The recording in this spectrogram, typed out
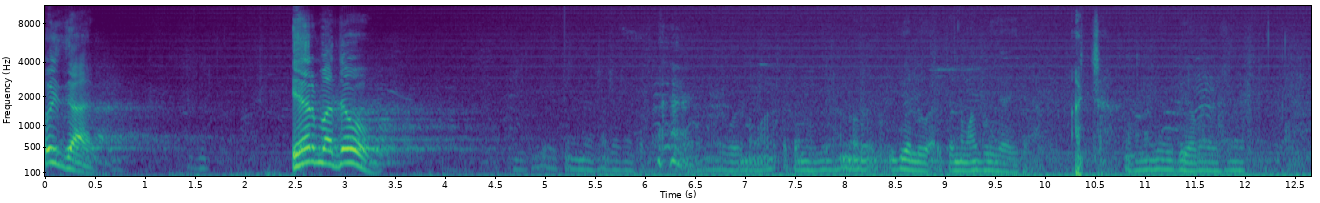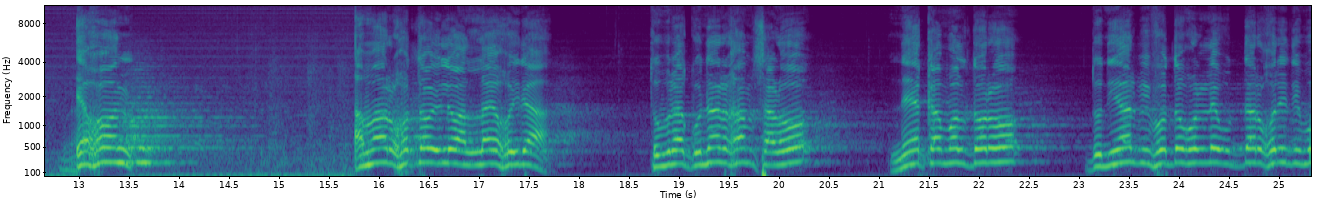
হয়ে যায় এর বাদেও আচ্ছা। এখন আমার হত হইল আল্লাহ হইরা, তোমরা গুনার খাম ছাড়ো নে কামল ধরো, দুনিয়ার বিপদ পড়লে উদ্ধার করে দিব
